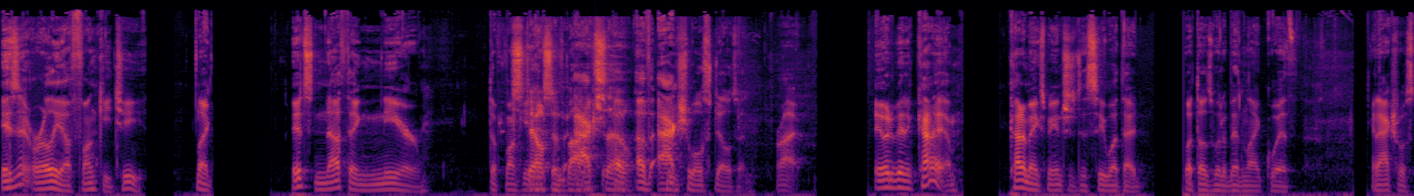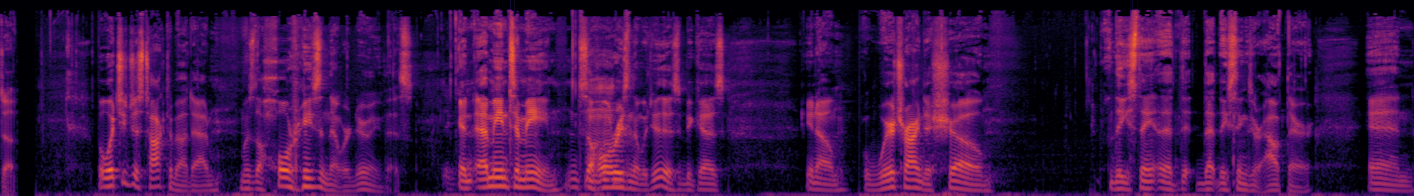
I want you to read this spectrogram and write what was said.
isn't really a funky cheese. Like, it's nothing near the funkiness of, actu- of, of actual Stilton. right. It would have been kind of kind of makes me interested to see what that what those would have been like with an actual Stilton. But what you just talked about, Dad, was the whole reason that we're doing this. And I mean, to me, it's the whole Mhm. reason that we do this is because, you know, we're trying to show these things that, that these things are out there, and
